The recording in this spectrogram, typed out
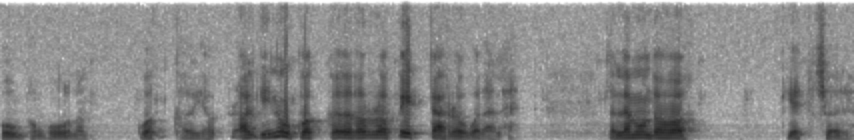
pumpun kuulan kuokkaa ja alkoi nuo kuokkaa ja torra pitää rouvata lähteä tällä mun toho kietsoo ja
